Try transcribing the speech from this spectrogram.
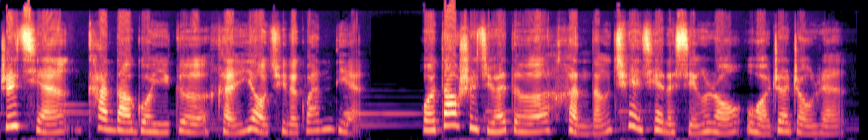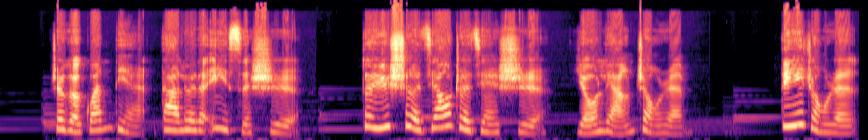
之前看到过一个很有趣的观点，我倒是觉得很能确切地形容我这种人。这个观点大略的意思是，对于社交这件事，有两种人。第一种人，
